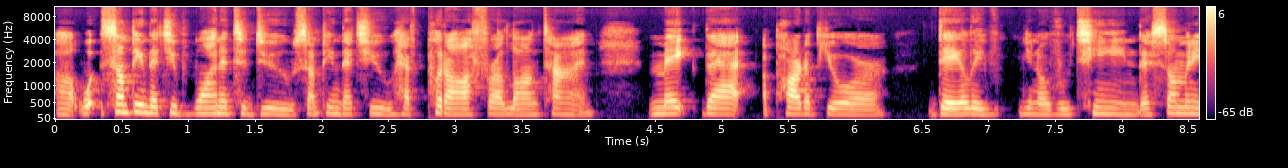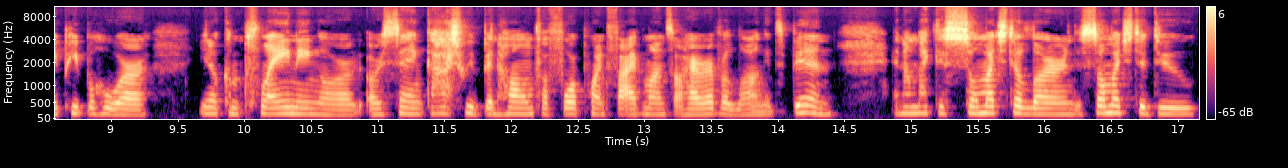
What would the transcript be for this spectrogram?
uh, what, something that you've wanted to do, something that you have put off for a long time. Make that a part of your daily, you know, routine. There's so many people who are, you know, complaining or or saying, "Gosh, we've been home for 4.5 months or however long it's been," and I'm like, "There's so much to learn. There's so much to do.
